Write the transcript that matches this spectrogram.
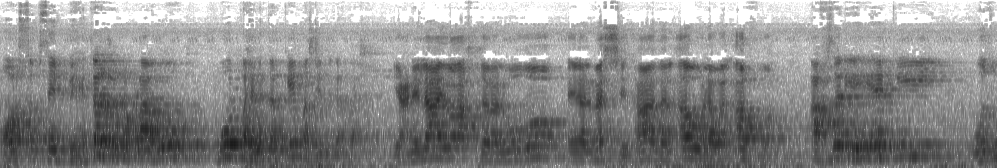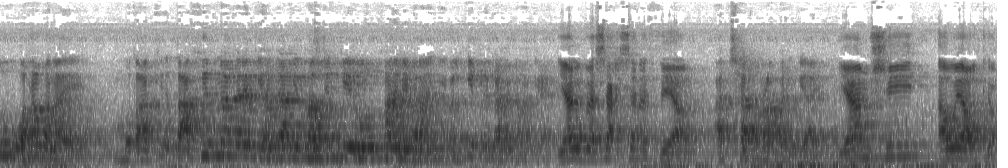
اور سب سے بہتر جو کپڑا ہو وہ پہن کر کے مسجد کرتا ہے۔ یعنی لا يؤخر الوضو الى المسجد هذا الاول والافضل۔ افضل یہی ہے کہ وضو وہاں بنائے۔ تاخیر نہ کرے کہ ہم جا کے مسجد کے وضو خانے میں بنائیں گے بلکہ اپنے گھر میں بنا کے آئے يلبس احسن الثياب اچھا کپڑا پہن کے آئے يمشي او يركب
